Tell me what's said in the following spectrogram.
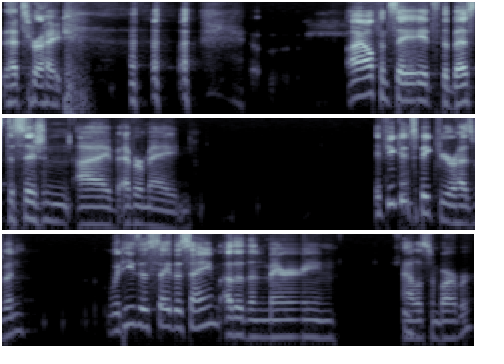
that's right. I often say it's the best decision I've ever made. If you could speak for your husband, would he just say the same other than marrying Allison Barber?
